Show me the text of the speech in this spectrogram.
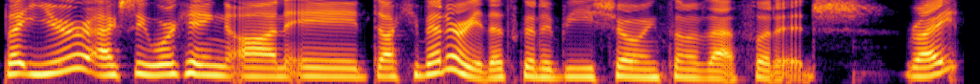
But you're actually working on a documentary that's going to be showing some of that footage, right?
